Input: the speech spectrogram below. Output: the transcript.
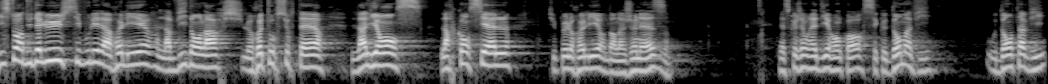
L'histoire du déluge, si vous voulez la relire, la vie dans l'arche, le retour sur terre, l'alliance, l'arc-en-ciel, tu peux le relire dans la Genèse. Mais ce que j'aimerais dire encore, c'est que dans ma vie ou dans ta vie,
